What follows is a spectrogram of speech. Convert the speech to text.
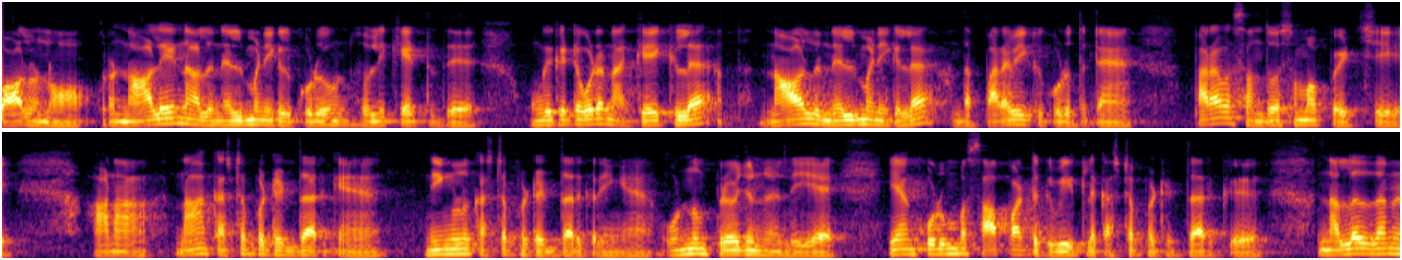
வாழணும். ஒரு நாலே நாலு நெல்மணிகள் கொடுன்னு சொல்லி கேட்டது. உங்ககிட்ட கூட நான் கேட்கல. நாலு நெல்மணிகளை அந்த பறவைக்கு கொடுத்துட்டேன். பறவை சந்தோஷமாக போயிடுச்சு. ஆனால் நான் கஷ்டப்பட்டுட்டு தான் இருக்கேன். நீங்களும் கஷ்டப்பட்டுட்டு தான் இருக்கிறீங்க. ஒன்றும் பிரயோஜனம் இல்லையே. என் குடும்பம் சாப்பாட்டுக்கு வீட்டில் கஷ்டப்பட்டுட்டு தான் இருக்குது நல்லது தானே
